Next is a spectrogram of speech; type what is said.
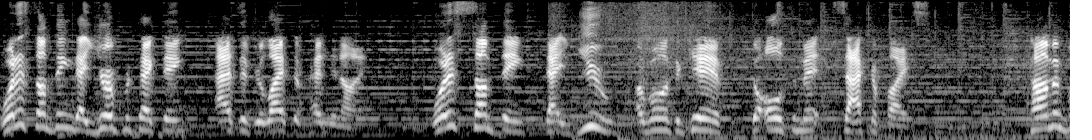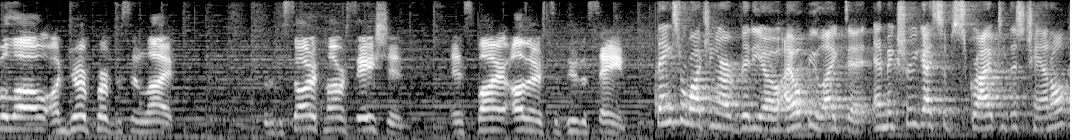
What is something that you're protecting as if your life depended on it? What is something that you are willing to give the ultimate sacrifice? Comment below on your purpose in life so we can start a conversation and inspire others to do the same. Thanks for watching our video. I hope you liked it. And make sure you guys subscribe to this channel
